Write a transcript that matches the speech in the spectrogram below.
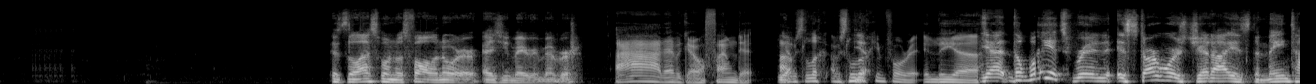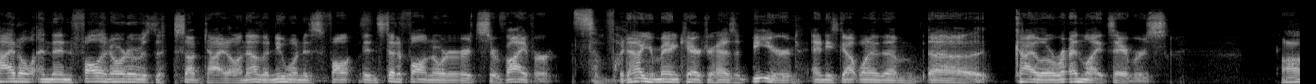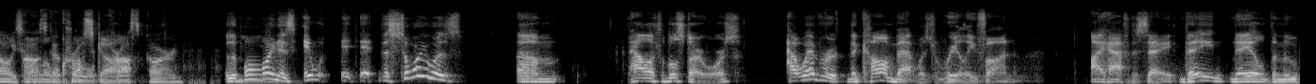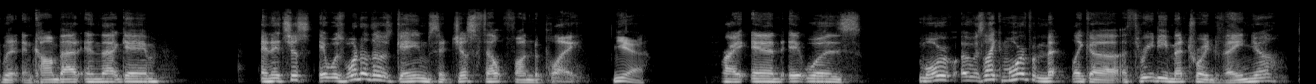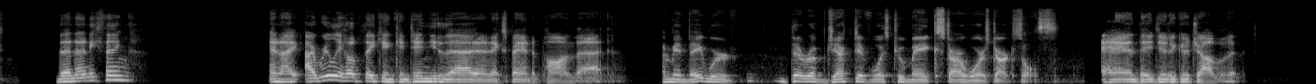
Because the last one was Fallen Order, as you may remember. Ah, there we go. I found it. I was look. I was looking for it in the. Uh, Yeah, the way it's written is Star Wars Jedi is the main title, and then Fallen Order was the subtitle. And now the new one is Fall- instead of Fallen Order, it's Survivor. But now your main character has a beard, and he's got one of them uh, Kylo Ren lightsabers. Oh, he's got Oh, a little the cross guard. cross guard. The point is, it, it, it the story was um, palatable Star Wars. However, the combat was really fun. I have to say, they nailed the movement and combat in that game, and it's just it was one of those games that just felt fun to play. Yeah. Right, and it was more of it was like more of a like a, a 3D Metroidvania than anything. And I I really hope they can continue that and expand upon that. I mean, they were their objective was to make Star Wars Dark Souls. And they did a good job of it.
